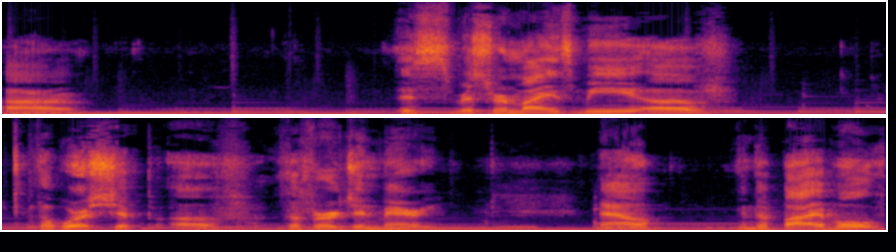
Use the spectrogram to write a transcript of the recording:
Uh, this this reminds me of the worship of the Virgin Mary. Now, in the Bible,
